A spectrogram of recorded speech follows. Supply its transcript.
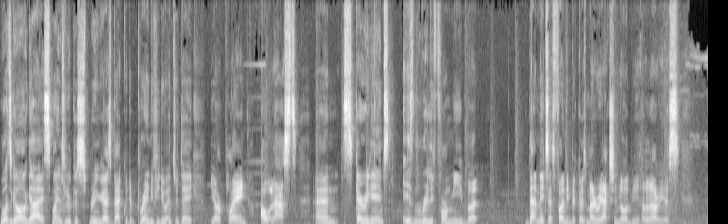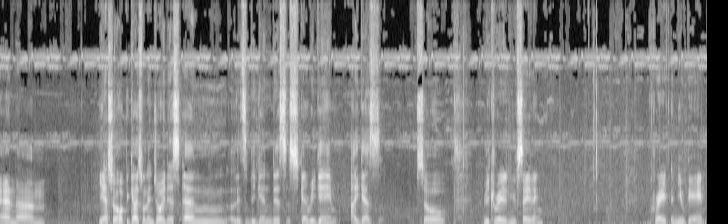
What's going on guys, my name is Lucas, bringing you guys back with a brand new video and today we are playing Outlast. And scary games isn't really for me but that makes it funny because my reaction will be hilarious. And um, yeah, so I hope you guys will enjoy this and let's begin this scary game, I guess. So we create a new saving, create a new game,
